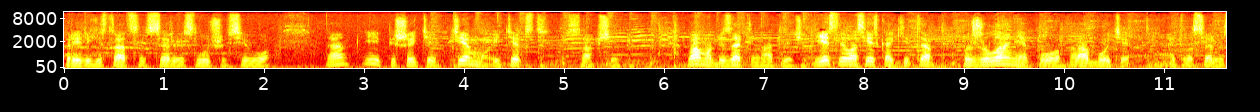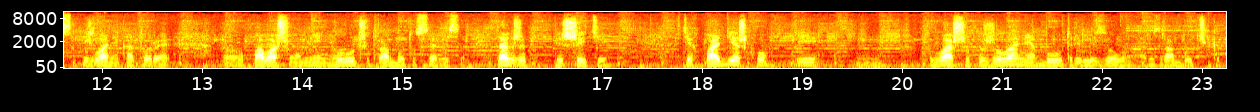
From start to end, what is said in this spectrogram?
при регистрации в сервис лучше всего, да, и пишите тему и текст сообщения. Вам обязательно отвечат. Если у вас есть какие-то пожелания по работе этого сервиса, пожелания, которые, э, по вашему мнению, улучшат работу сервиса, также пишите в техподдержку и ваши пожелания будут реализованы разработчиками.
